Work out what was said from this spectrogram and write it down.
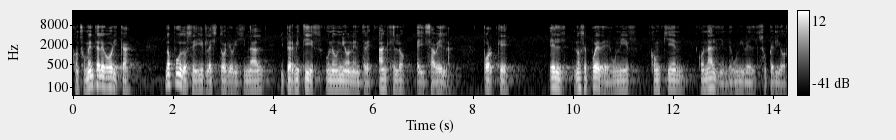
con su mente alegórica, no pudo seguir la historia original y permitir una unión entre Ángelo e Isabela, porque él no se puede unir con quien, con alguien de un nivel superior,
